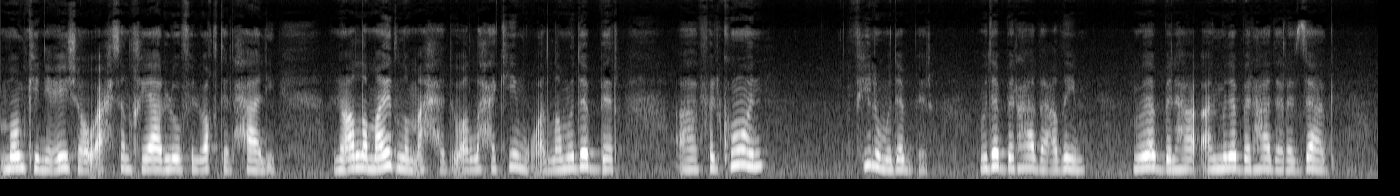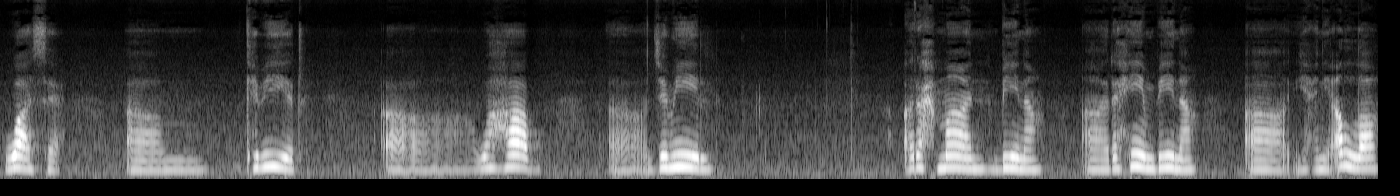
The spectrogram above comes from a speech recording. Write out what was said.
ممكن يعيشه أو أحسن خيار له في الوقت الحالي. إنه الله ما يظلم أحد والله حكيم والله مدبر. آه، فالكون في له مدبر. مدبر هذا عظيم. مدبر المدبر هذا رزاق واسع كبير آه، وهاب آه، جميل. رحمن بينا رحيم بينا. آه يعني الله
